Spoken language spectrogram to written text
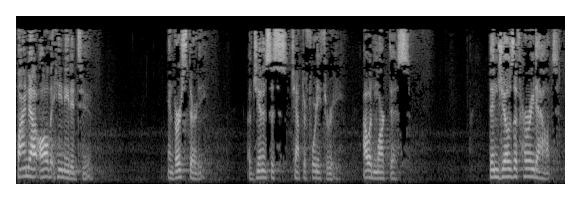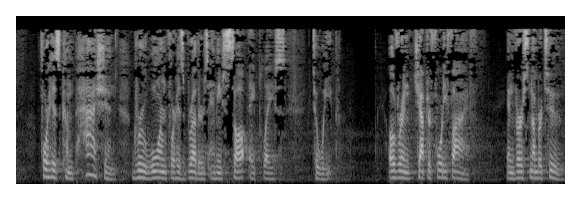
find out all that he needed to, in verse 30 of Genesis chapter 43, I would mark this. Then Joseph hurried out, for his compassion grew warm for his brothers, and he sought a place to weep. Over in chapter 45, in verse number 2,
